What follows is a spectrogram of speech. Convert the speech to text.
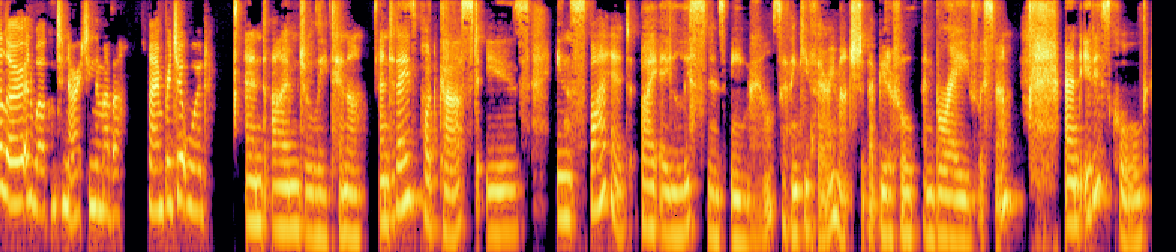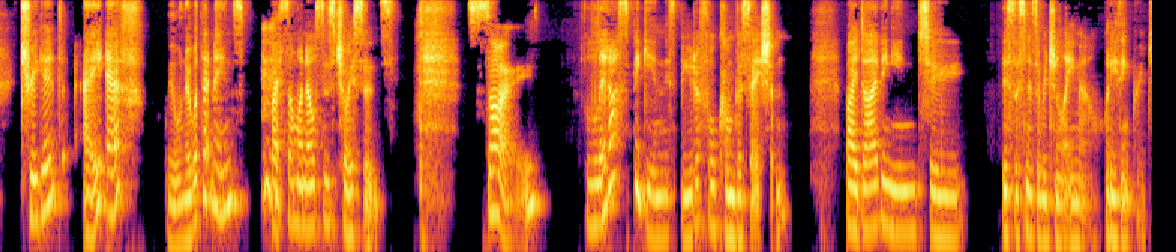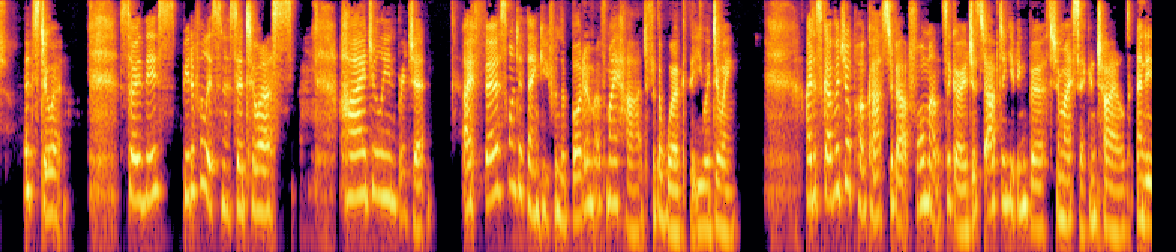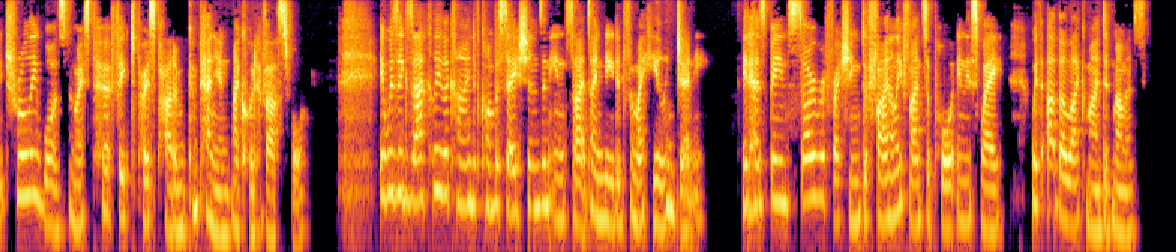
Hello, and welcome to Nourishing the Mother. I'm Bridget Wood. And I'm Julie Tenner. And today's podcast is inspired by a listener's email. So thank you very much to that beautiful and brave listener. And it is called Triggered AF. We all know what that means by someone else's choices. So let us begin this beautiful conversation by diving into this listener's original email. What do you think, Bridge? Let's do it. So, this beautiful listener said to us Hi, Julie and Bridget. I first want to thank you from the bottom of my heart for the work that you are doing. I discovered your podcast about four months ago, just after giving birth to my second child, and it truly was the most perfect postpartum companion I could have asked for. It was exactly the kind of conversations and insights I needed for my healing journey. It has been so refreshing to finally find support in this way with other like minded mamas.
